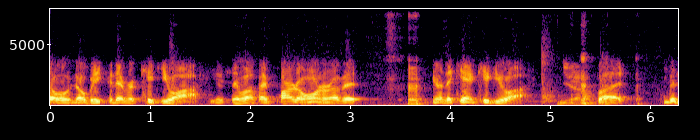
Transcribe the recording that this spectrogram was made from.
so nobody could ever kick you off. You know, say, well, if I'm part owner of it, you know, they can't kick you off. Yeah. But but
